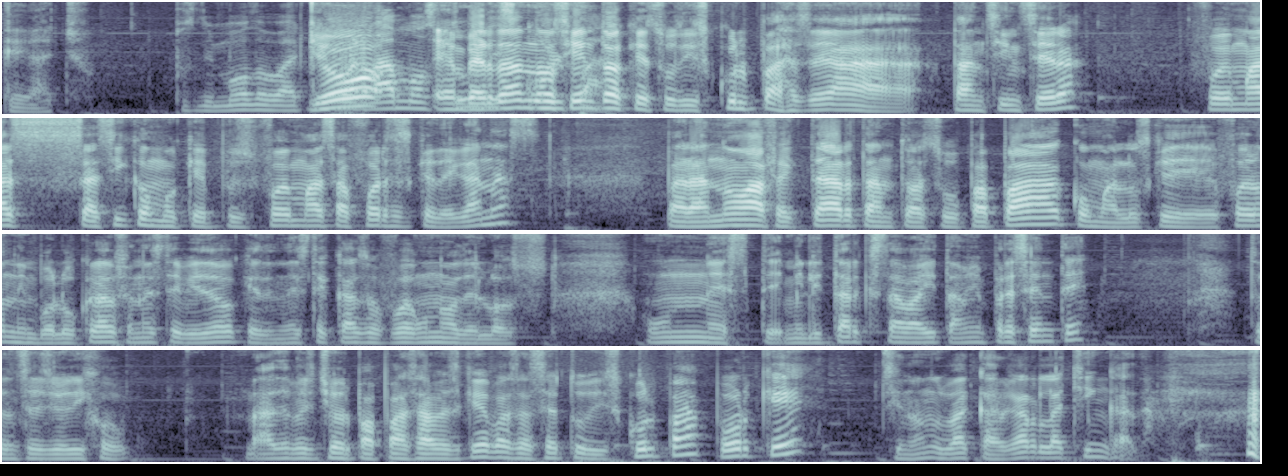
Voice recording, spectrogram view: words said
Qué gacho. Pues ni modo, aquí Yo guardamos en verdad no siento que su disculpa sea tan sincera. Fue más así como que pues fue más a fuerzas que de ganas. Para no afectar tanto a su papá como a los que fueron involucrados en este video, que en este caso fue uno de los, un este militar que estaba ahí también presente. Entonces yo dijo, ha de haber dicho el papá, ¿sabes qué? Vas a hacer tu disculpa porque si no nos va a cargar la chingada.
